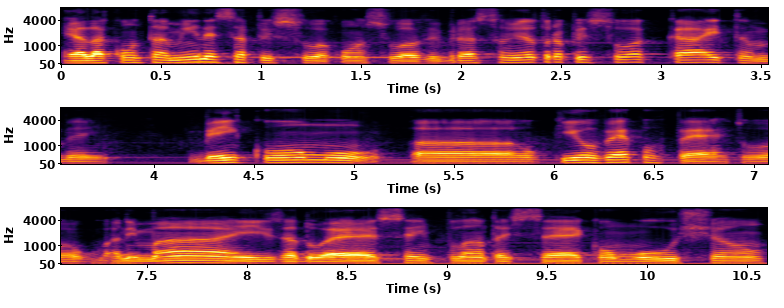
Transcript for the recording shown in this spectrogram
ela contamina essa pessoa com a sua vibração e a outra pessoa cai também bem como uh, o que houver por perto. Animais adoecem, plantas secam, murcham.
